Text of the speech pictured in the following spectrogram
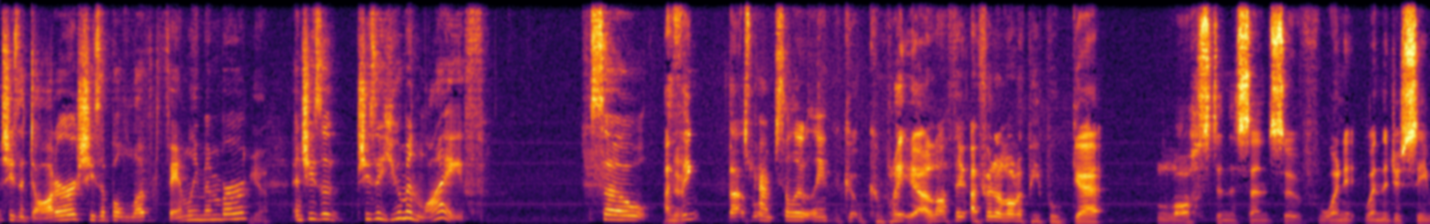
she's a daughter, she's a beloved family member, Yeah. and she's a she's a human life. So I Yeah. think that's what Absolutely. Completely. A lot. I think I feel a lot of people get lost in the sense of when it when they just see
